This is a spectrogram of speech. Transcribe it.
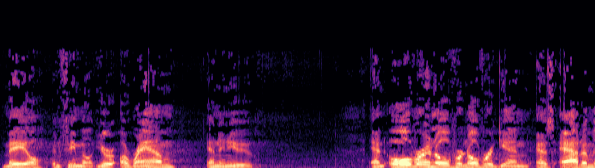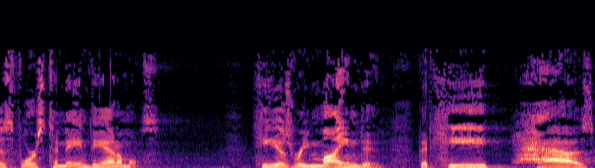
Male and female. You're a ram and an ewe. And over and over and over again, as Adam is forced to name the animals, he is reminded that he has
